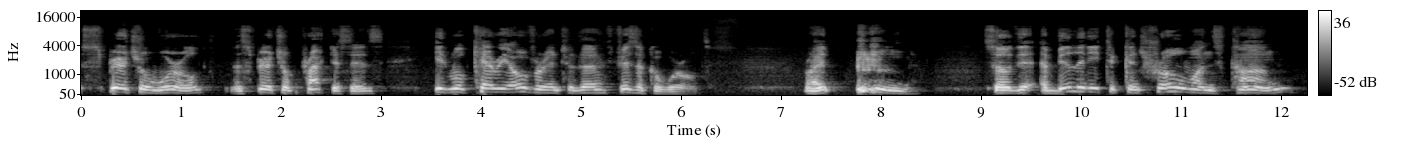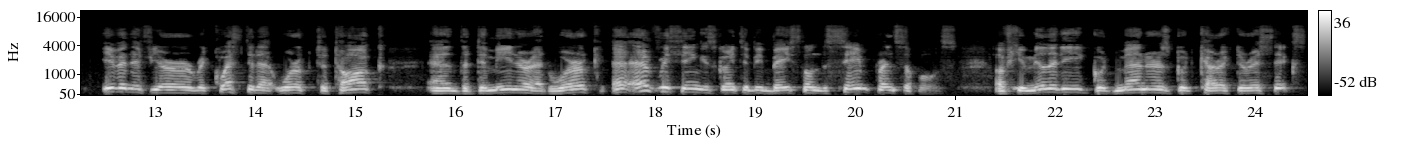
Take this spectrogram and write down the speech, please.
spiritual world and spiritual practices, it will carry over into the physical world right? so the ability to control one's tongue even if you're requested at work to talk and the demeanor at work, everything is going to be based on the same principles of humility, good manners, good characteristics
